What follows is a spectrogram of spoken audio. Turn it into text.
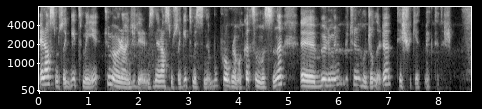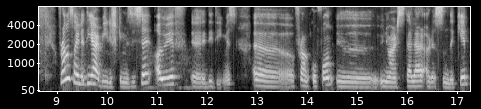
Erasmus'a gitmeyi, tüm öğrencilerimizin Erasmus'a gitmesini, bu programa katılmasını e, bölümün bütün hocaları teşvik etmektedir. Fransa ile diğer bir ilişkimiz ise AÜF e, dediğimiz e, Frankofon e, üniversiteler arasındaki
